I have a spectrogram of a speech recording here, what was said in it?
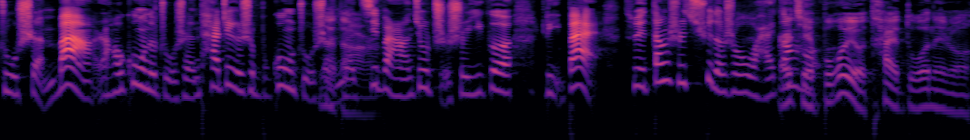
主神吧，然后供的主神，它这个是不供主神的，基本上就只是一个礼拜。所以当时去的时候，我还刚好，而且不会有太多那种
